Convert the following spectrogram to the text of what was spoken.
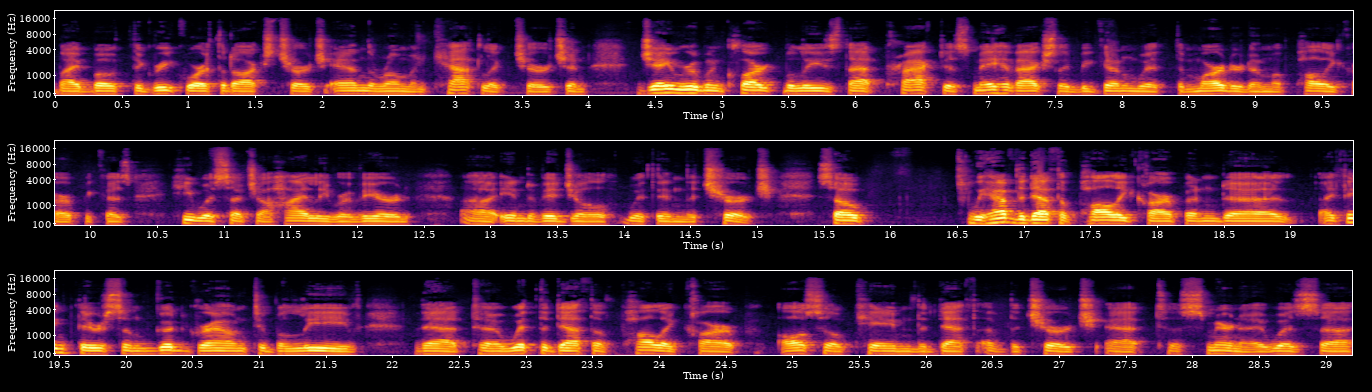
by both the Greek Orthodox Church and the Roman Catholic Church. And J. Reuben Clark believes that practice may have actually begun with the martyrdom of Polycarp because he was such a highly revered uh, individual within the church. So we have the death of Polycarp, and uh, I think there's some good ground to believe that uh, with the death of Polycarp, also came the death of the church at uh, Smyrna. It was uh,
